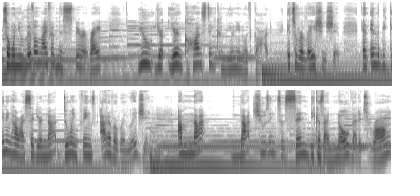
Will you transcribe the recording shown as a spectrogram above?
So when you live a life in the Spirit, right? you you're you're in constant communion with God. It's a relationship. And in the beginning how I said you're not doing things out of a religion. I'm not not choosing to sin because I know that it's wrong,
